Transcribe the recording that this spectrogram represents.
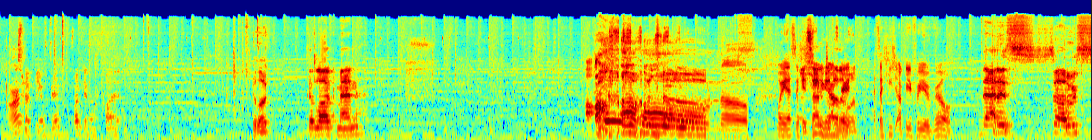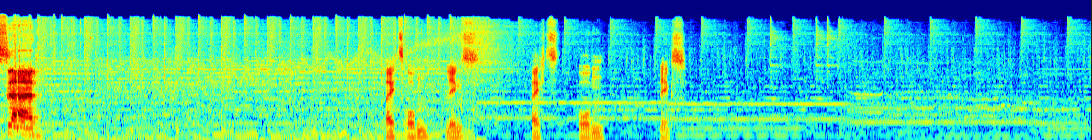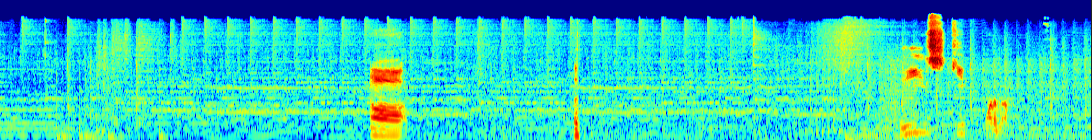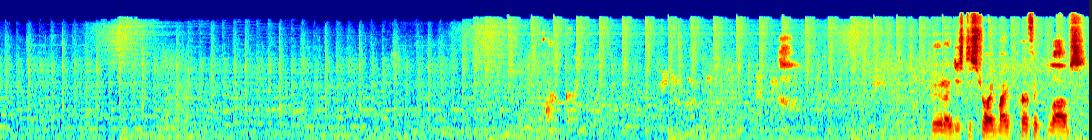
This Alright. might be okay. Fuck it, I'll buy it. Good luck. Good luck, man. Oh, no. Wait, that's a Hey, it's time to huge get upgrade. one. That's a huge upgrade for your build. That is so sad. Rechts, oben, links. Rechts, oben, links. Oh. Please keep one of them. Dude, I just destroyed my perfect gloves.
